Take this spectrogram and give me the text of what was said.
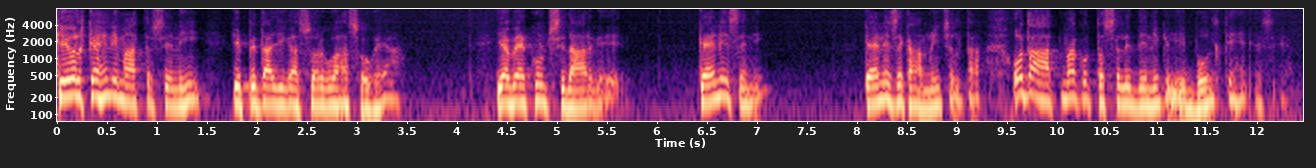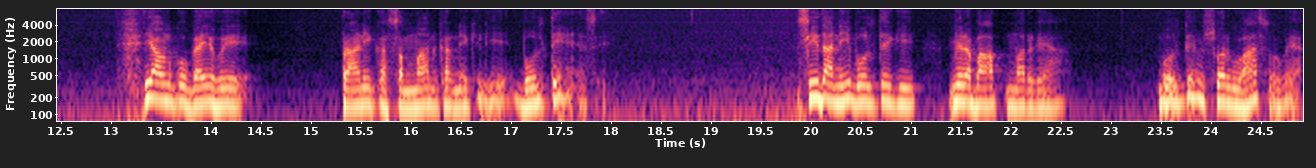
केवल कहने मात्र से नहीं कि पिताजी का स्वर्गवास हो गया या वैकुंठ सिधार गए, कहने से नहीं, कहने से काम नहीं चलता। वो तो आत्मा को तसली देने के लिए बोलते हैं ऐसे। या उनको गए हुए प्राणी का सम्मान करने के लिए बोलते हैं ऐसे। सीधा नहीं बोलते कि मेरा बाप मर गया। बोलते हैं, स्वर्गवास हो गया।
